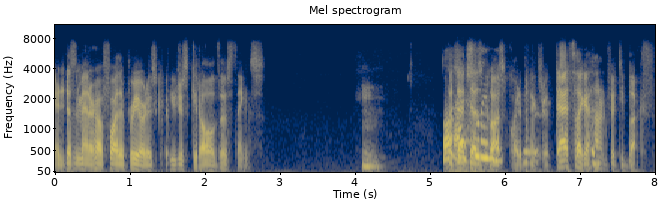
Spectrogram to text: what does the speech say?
and it doesn't matter how far the pre-orders go. You just get all of those things. hmm. Well, But that actually, does cost quite a bit extra. That's like 150 bucks.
